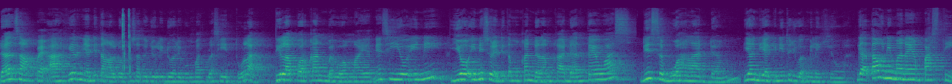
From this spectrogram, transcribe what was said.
Dan sampai akhirnya di tanggal 21 Juli 2014 itulah dilaporkan bahwa mayatnya CEO ini, Yo ini sudah ditemukan dalam keadaan tewas di sebuah ladang yang diyakini itu juga milik Yo. Gak tahu nih mana yang pasti.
